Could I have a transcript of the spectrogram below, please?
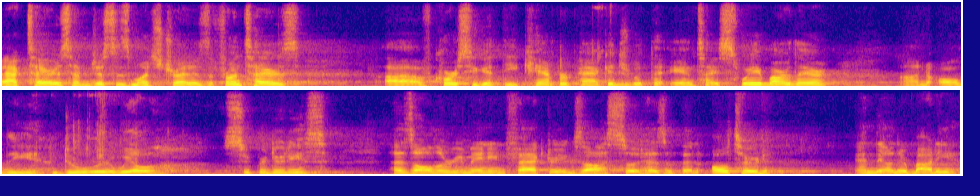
Back tires have just as much tread as the front tires. Uh, of course, you get the camper package with the anti-sway bar there on all the dual rear wheel Super Duties. Has all the remaining factory exhaust, so it hasn't been altered. And the underbody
